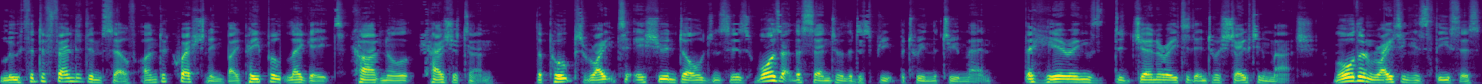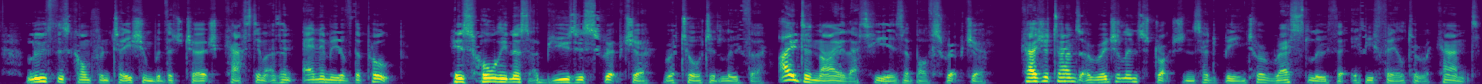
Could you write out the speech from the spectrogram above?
Luther defended himself under questioning by papal legate Cardinal Cajetan. The Pope's right to issue indulgences was at the centre of the dispute between the two men. The hearings degenerated into a shouting match. More than writing his thesis, Luther's confrontation with the Church cast him as an enemy of the Pope. His Holiness abuses Scripture, retorted Luther. I deny that he is above Scripture. Cajetan's original instructions had been to arrest Luther if he failed to recant,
